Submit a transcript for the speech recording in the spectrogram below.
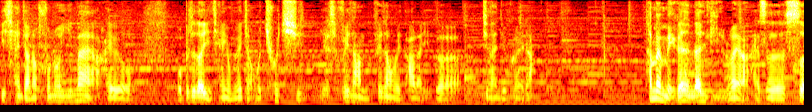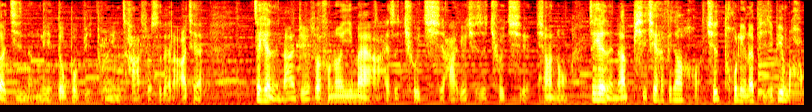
以前讲的弗诺伊曼啊，还有我不知道以前有没有讲过丘奇，也是非常非常伟大的一个计算机科学家。他们每个人的理论啊，还是设计能力都不比图灵差。说实在的，而且这些人呢，比如说弗诺伊曼啊，还是丘奇啊，尤其是丘奇、香农这些人呢，脾气还非常好。其实图灵的脾气并不好，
